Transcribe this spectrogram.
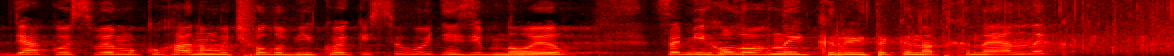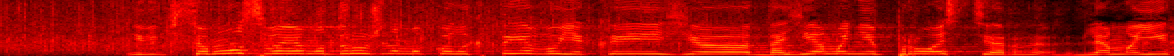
Дякую своєму коханому чоловіку, який сьогодні зі мною. Це мій головний критик і натхненник. І всьому своєму дружному колективу, який е, дає мені простір для моїх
